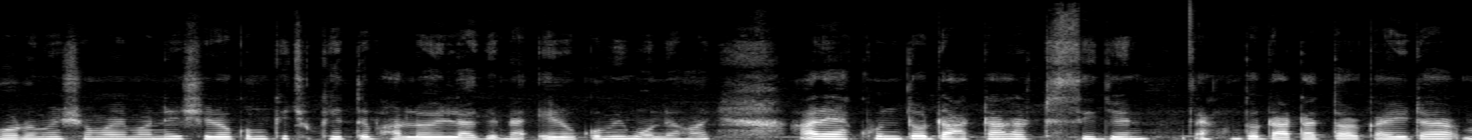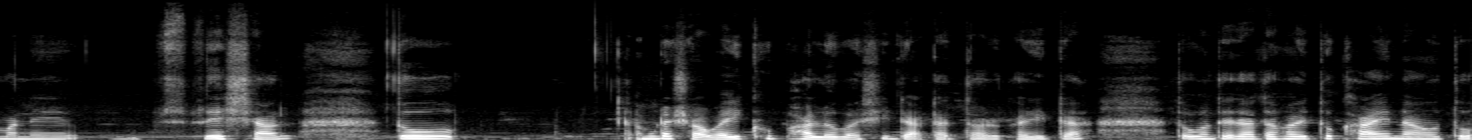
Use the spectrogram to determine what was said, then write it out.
গরমের সময় মানে সেরকম কিছু খেতে ভালোই লাগে না, এরকমই মনে হয়। আর এখন তো ডাটার সিজন এখন তো ডাটার তরকারিটা মানে স্পেশাল তো আমরা সবাই খুব ভালোবাসি ডাটার তরকারিটা। তোমাদের দাদাভাই তো খায় না, ও তো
